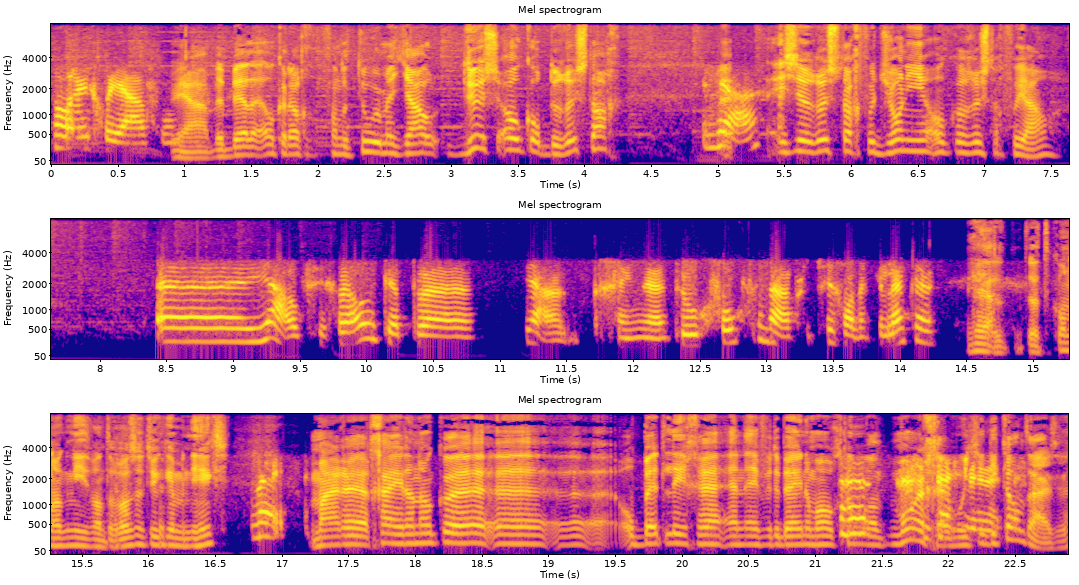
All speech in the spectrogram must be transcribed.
Hoi, goedenavond. Ja, we bellen elke dag van de Tour met jou, dus ook op de rustdag. Ja, Is de rustdag voor Johnny ook een rustdag voor jou? Eh, ja, op zich wel. Ik heb eh, ja, geen tour gevolgd vandaag. Dus op zich wel een keer lekker. Ja. Dat, dat kon ook niet, want er was natuurlijk helemaal niks. Nee. Maar eh, ga je dan ook eh, eh, eh, op bed liggen en even de benen omhoog doen? Want morgen Nee, moet je die kant uit, hè?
